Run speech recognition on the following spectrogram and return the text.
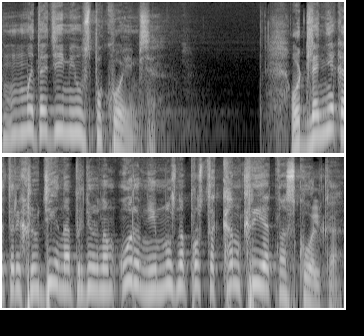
мы дадим и успокоимся. Вот для некоторых людей на определенном уровне им нужно просто конкретно сколько.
